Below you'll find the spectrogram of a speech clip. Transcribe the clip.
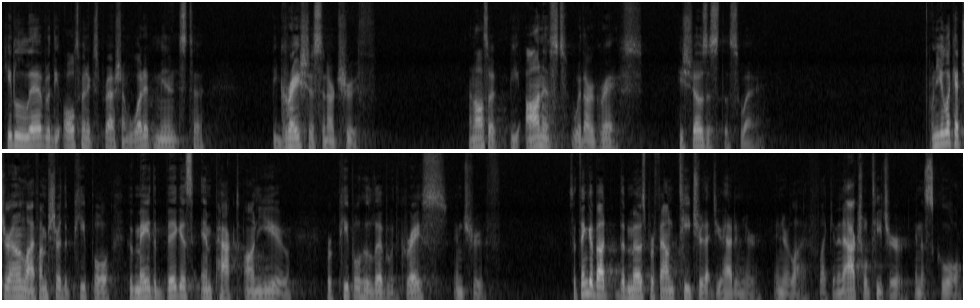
he lived with the ultimate expression of what it means to be gracious in our truth, and also be honest with our grace. He shows us this way. When you look at your own life, I'm sure the people who made the biggest impact on you were people who lived with grace and truth. So think about the most profound teacher that you had in your, in your life, like an actual teacher in a school.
